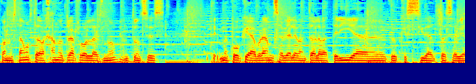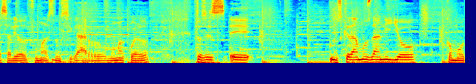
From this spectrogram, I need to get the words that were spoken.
cuando estábamos trabajando otras rolas, ¿no? Entonces eh, me acuerdo que Abraham se había levantado la batería, creo que Siddhartha se había salido de fumarse un cigarro, no me acuerdo. Entonces eh, nos quedamos Dan y yo como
